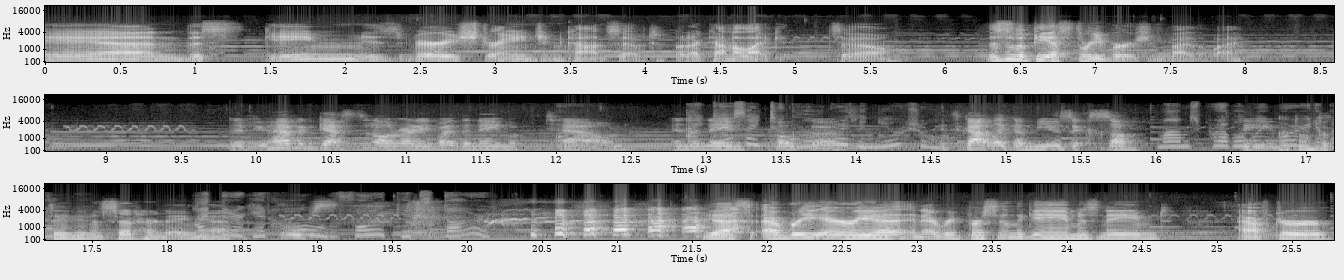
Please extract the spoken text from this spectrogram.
And this game is very strange in concept, but I kind of like it. So, this is the PS3 version, by the way. And if you haven't guessed it already by the name of the town and the I name guess I took Polka, longer than usual. it's got like a music sub. Mom's probably theme. I I don't think they've me. even said her name I yet. better get home Oops. before it gets dark. yes, every area and every person in the game is named after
